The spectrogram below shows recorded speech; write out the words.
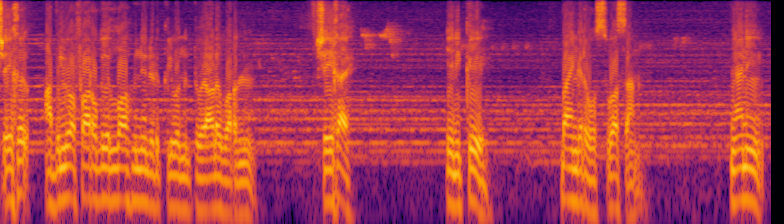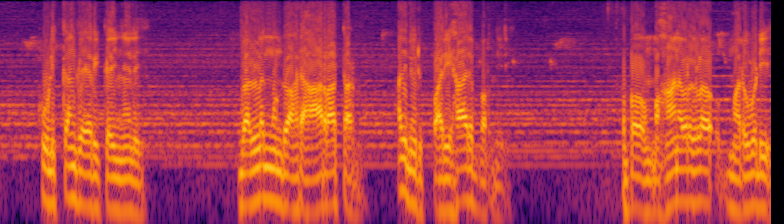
ഷെയ്ഖ് അബുൽ വഫാർ റബി അള്ളാഹുവിന്റെ അടുക്കൽ വന്നിട്ട് ഒരാൾ പറഞ്ഞു ഷെയ്ഖേ എനിക്ക് ഭയങ്കര ഓസ്വാസാണ് ഞാൻ കുളിക്കാൻ കയറി കഴിഞ്ഞാൽ വെള്ളം കൊണ്ട് ആരാറാട്ടാണ് ആറാട്ടാണ്. അതിനൊരു പരിഹാരം പറഞ്ഞിരി. അപ്പോൾ മഹാനവറുകളെ മറുപടി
